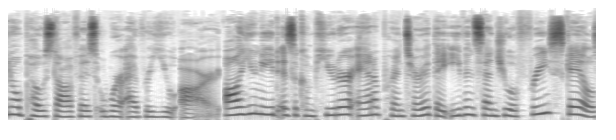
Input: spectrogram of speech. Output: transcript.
personal post office wherever you are. All you need is a computer and a printer. They even send you a free scale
